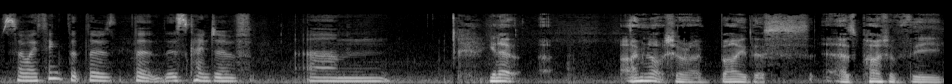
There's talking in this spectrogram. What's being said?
so I think that those, the, this kind of. Um, you know, I'm not sure I buy this as part of the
